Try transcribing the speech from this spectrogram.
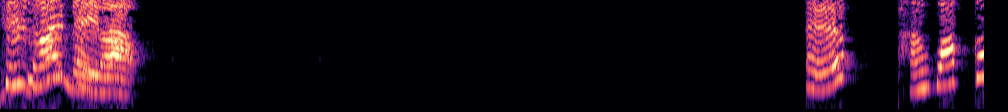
真是太美了！哎，昙花刚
